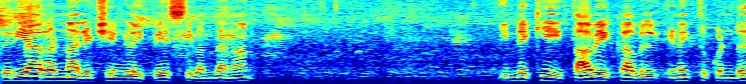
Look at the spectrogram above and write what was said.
பெரியார் அண்ணா லட்சியங்களை பேசி வந்த நான் இன்றைக்கு தாவேக்காவில் இணைத்து கொண்டு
